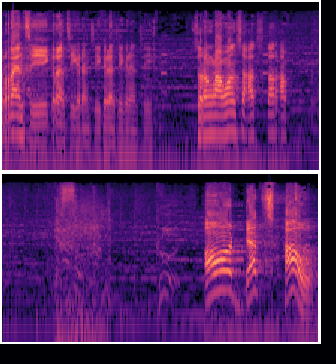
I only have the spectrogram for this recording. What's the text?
Keren sih, keren sih, keren sih, keren sih, keren sih. Serang lawan saat startup. Oh, that's how.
